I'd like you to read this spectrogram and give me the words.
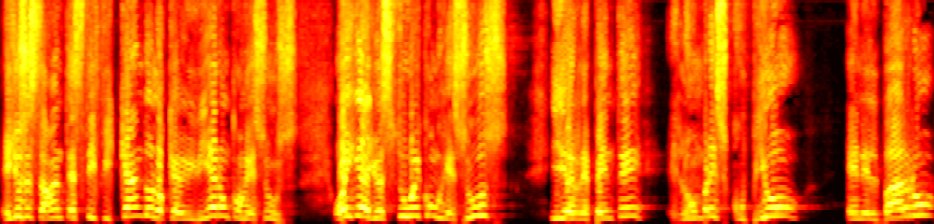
Ellos estaban testificando lo que vivieron con Jesús. Oiga, yo estuve con Jesús y de repente el hombre escupió en el barro,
